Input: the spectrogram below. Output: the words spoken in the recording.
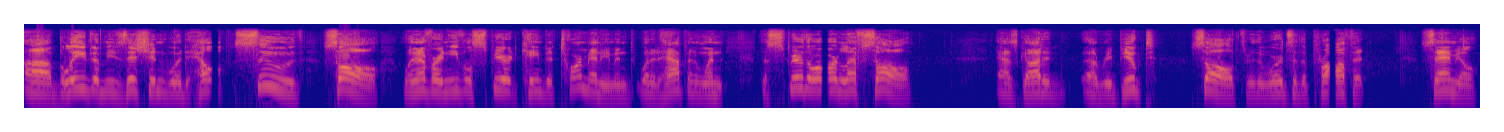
uh, believed a musician would help soothe Saul whenever an evil spirit came to torment him. And what had happened when the Spirit of the Lord left Saul, as God had uh, rebuked Saul through the words of the prophet Samuel,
